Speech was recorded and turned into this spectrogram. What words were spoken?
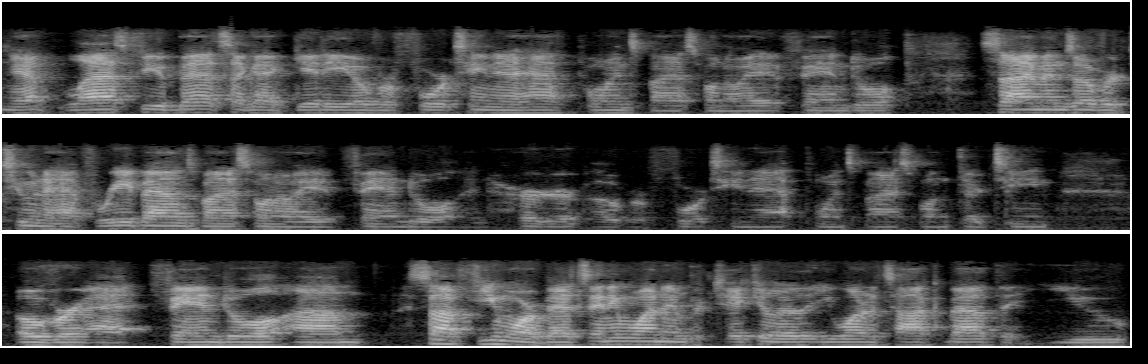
Yep. Last few bets, I got Giddey over 14 and a half points, minus 108 at FanDuel. Simons over two and a half rebounds, minus 108 at FanDuel. And Herder over 14 and a half points, minus 113 over at FanDuel. Um, I saw a few more bets. Anyone in particular that you want to talk about that you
